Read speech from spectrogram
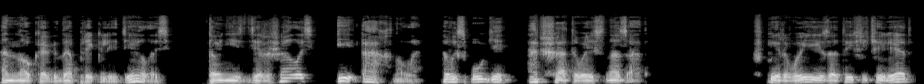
но когда пригляделась, то не сдержалась и ахнула в испуге отшатываясь назад. Впервые за тысячи лет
